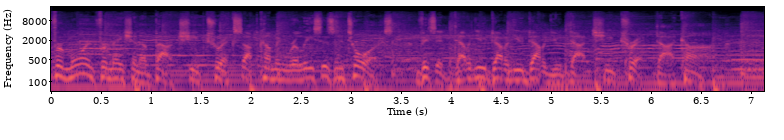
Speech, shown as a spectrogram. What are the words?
For more information about Cheap Trick's upcoming releases and tours, visit www.cheaptrick.com.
